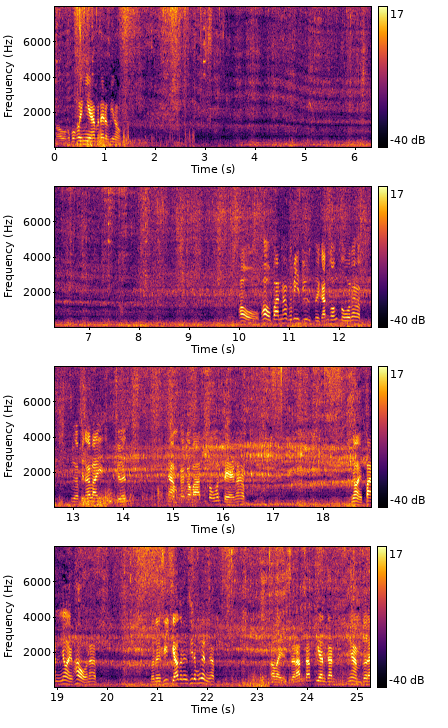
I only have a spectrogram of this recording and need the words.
เราก็บ่ค่อยเงียบมันได้หรอกพี่น้องเผาเผาปันครับก็มีอยู่ด้วยกันสองตัวนะครับ เพื่อเป็นอะไรเชิญน้ำกากบาทตรงมันแตกนะครับย่อยปั่นย่อยเผานะครับ ตัวหนึ่งสีเขียวตัวหนึ่งสีน้ำเงินครับ เอาไว้สลับซับเปลี่ยนกันย่ามตัวใด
